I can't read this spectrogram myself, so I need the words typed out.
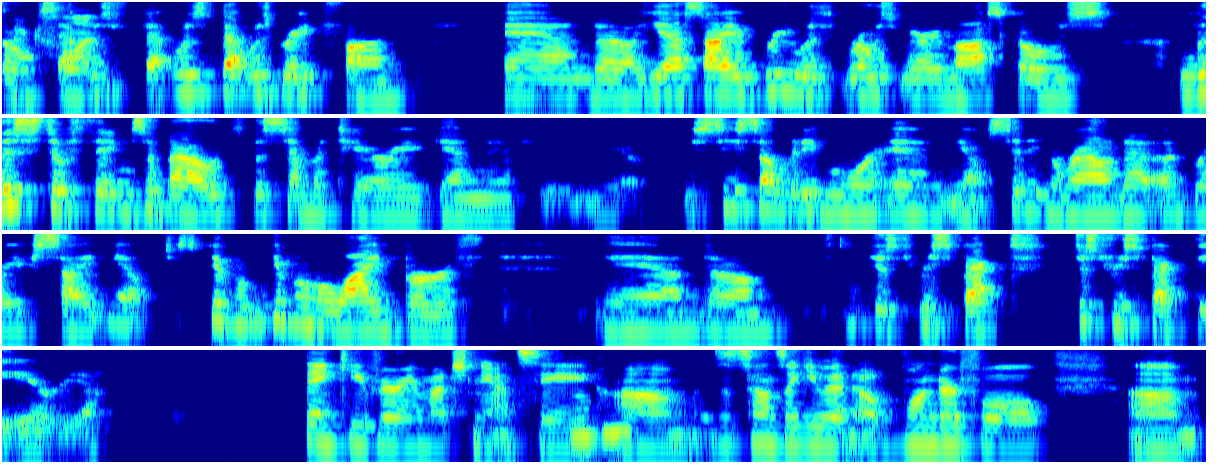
So that was, Excellent. that was, that was great fun. And uh, yes, I agree with Rosemary Mosco's list of things about the cemetery. Again, if you, you know, you see somebody more in, you know, sitting around a, a grave site, you know, just give them, give them a wide berth. And um, just respect, just respect the area. Thank you very much, Nancy. Mhm. Um, it sounds like you had a wonderful um,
